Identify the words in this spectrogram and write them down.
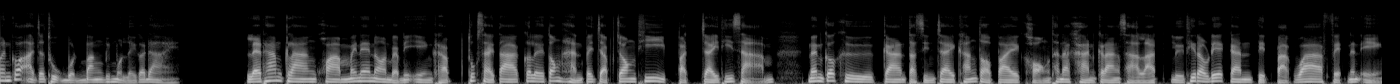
มันก็อาจจะถูกบดบังไปหมดเลยก็ได้ และท่ามกลางความไม่แน่นอนแบบนี้เองครับ ทุกสายตาก็เลยต้องหันไปจับจ้องที่ปัจจัยที่ 3 นั่นก็คือการตัดสินใจครั้งต่อไปของธนาคารกลางสหรัฐ หรือที่เราเรียกกันติดปากว่าเฟดนั่นเอง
